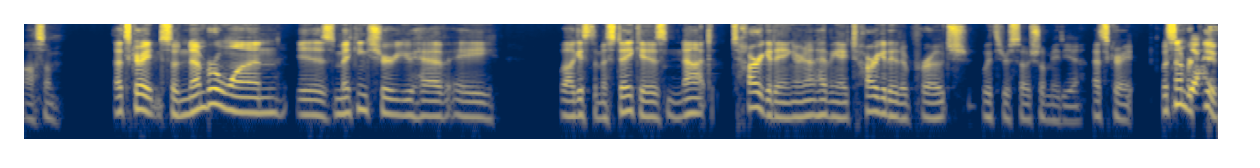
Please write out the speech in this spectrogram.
Awesome. That's great. So number one is making sure you have a well, I guess the mistake is not targeting or not having a targeted approach with your social media. That's great. What's number Yes. two?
